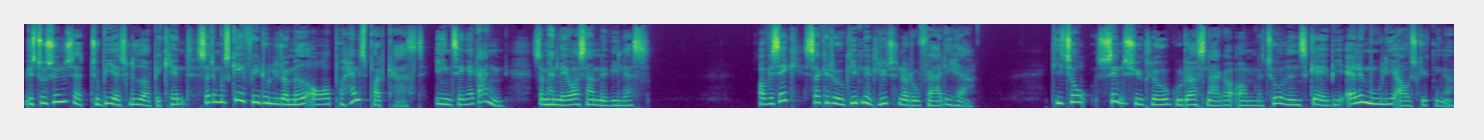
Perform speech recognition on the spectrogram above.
Hvis du synes, at Tobias lyder bekendt, så er det måske fordi du lytter med over på hans podcast, En ting ad gangen, som han laver sammen med Villas. Og hvis ikke, så kan du jo give den et lyt, når du er færdig her. De to sindssygt kloge gutter snakker om naturvidenskab i alle mulige afskygninger.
